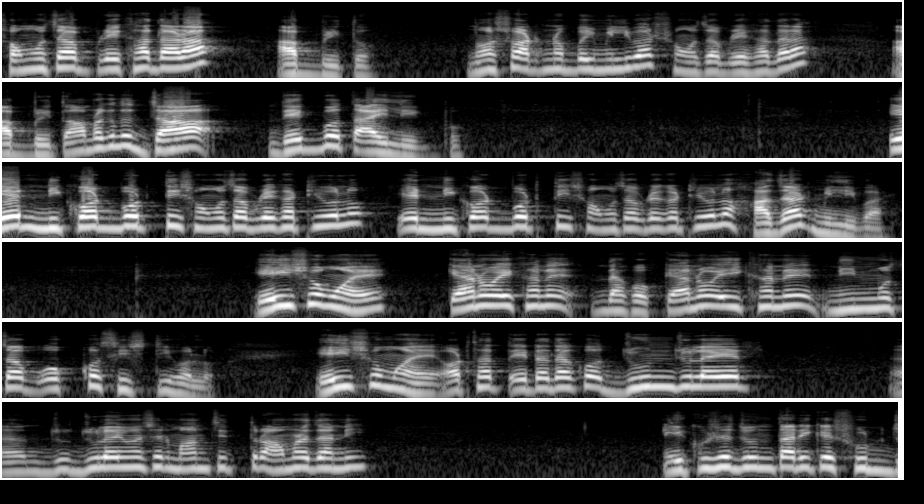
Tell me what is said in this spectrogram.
সমচাপ রেখা দ্বারা আবৃত। নশো আটানব্বই মিলিবার সমচাপ রেখা দ্বারা আবৃত। আমরা কিন্তু যা দেখব তাই লিখব। এর নিকটবর্তী সমচাপ রেখাটি হলো, এর নিকটবর্তী সমচাপ রেখাটি হলো হাজার মিলিবার। এই সময়ে কেন এখানে, দেখো, কেন এইখানে নিম্নচাপ অক্ষ সৃষ্টি হলো? এই সময়ে, অর্থাৎ এটা দেখো, জুন জুলাইয়ের জুলাই মাসের মানচিত্র আমরা জানি। একুশে জুন তারিখে সূর্য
